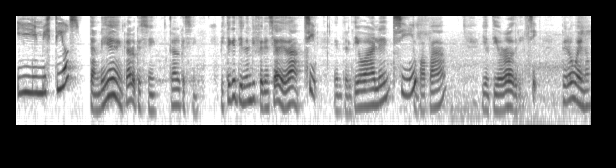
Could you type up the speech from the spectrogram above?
¿Y mis tíos? también, claro que sí, claro que sí. Viste que tienen diferencia de edad Sí, entre el tío Ale, Sí. tu papá, y el tío Rodri. sí. Pero bueno,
